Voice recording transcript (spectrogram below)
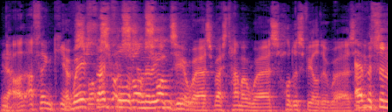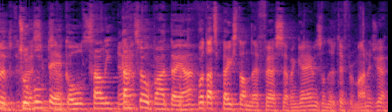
yeah. No, I I think you know. Where's Swan- strike Swan- force in Swan- the league? Swansea are worse, West Ham are worse, Huddersfield are worse. I think Everton have it's the worst doubled their teams goal tally. That's how bad they are. But that's based on their first seven games under a different manager.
